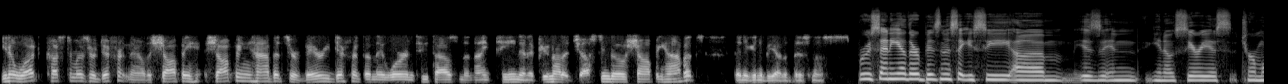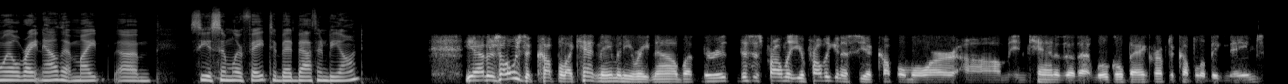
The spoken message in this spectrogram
you know what customers are different now the shopping shopping habits are very different than they were in 2019 and if you're not adjusting those shopping habits then you're going to be out of business. Bruce, any other business that you see um, is in you know serious turmoil right now that might um, see a similar fate to Bed Bath and Beyond? Yeah, there's always a couple. I can't name any right now, but there is. This is probably you're probably going to see a couple more um, in Canada that will go bankrupt. A couple of big names,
